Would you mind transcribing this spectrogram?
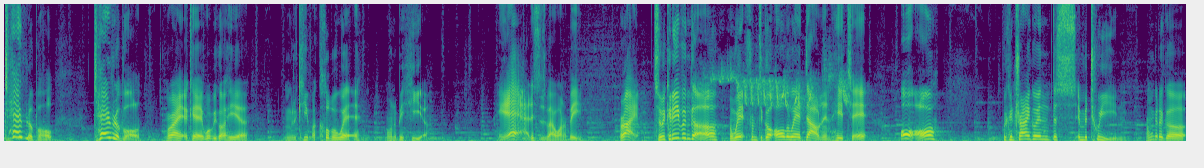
terrible. Terrible. Right, okay, what we got here? I'm going to keep my club away. I want to be here. Yeah, this is where I want to be. Right, so we can even go and wait for him to go all the way down and hit it. Or, we can try and go in this in between. I'm going to go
